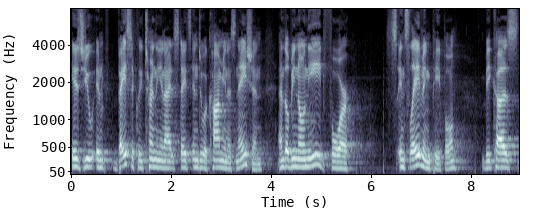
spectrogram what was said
is you basically turn the United States into a communist nation, and there'll be no need for enslaving people because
